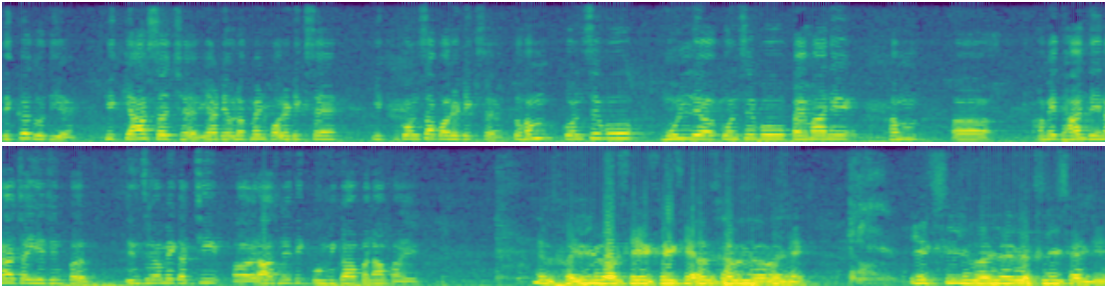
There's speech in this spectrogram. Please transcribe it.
दिक्कत होती है कि क्या सच है या डेवलपमेंट पॉलिटिक्स है ये कौन सा पॉलिटिक्स है। तो हम कौन से वो मूल्य कौन से वो पैमाने हम अ, हमें ध्यान देना चाहिए जिन पर। जिनसे हम एक अच्छी राजनीतिक भूमिका बना पाए। पहली बात एक है कि हम सब लोगों ने एक चीज़ मन में रखनी चाहिए।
